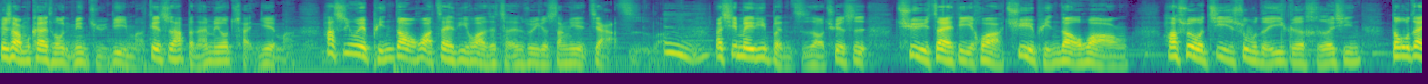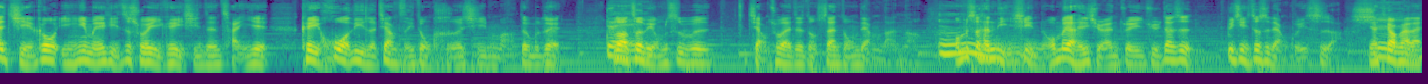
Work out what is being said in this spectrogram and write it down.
就像我们开头里面举例嘛，电视它本来没有产业嘛，它是因为频道化、在地化才产生出一个商业价值嘛。嗯，那新媒体本质哦，却是去在地化、去频道化哦。它所有技术的一个核心都在解构影音媒体之所以可以形成产业、可以获利的这样子一种核心嘛，对不对？对说到这里，我们是不是讲出来这种三种两难啊？嗯、我们是很理性的，我们也很喜欢追剧，但是毕竟这是两回事啊。你要跳开来。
